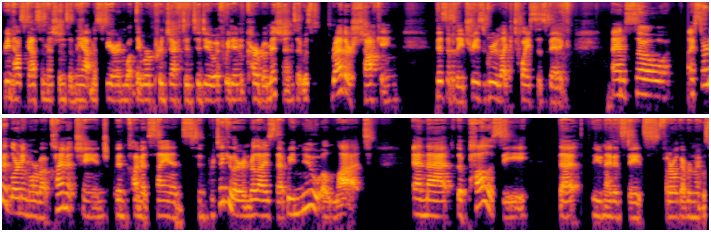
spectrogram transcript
greenhouse gas emissions in the atmosphere and what they were projected to do if we didn't curb emissions, it was rather shocking. Visibly, trees grew like twice as big. And so I started learning more about climate change and climate science in particular and realized that we knew a lot and that the policy that the United States federal government was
